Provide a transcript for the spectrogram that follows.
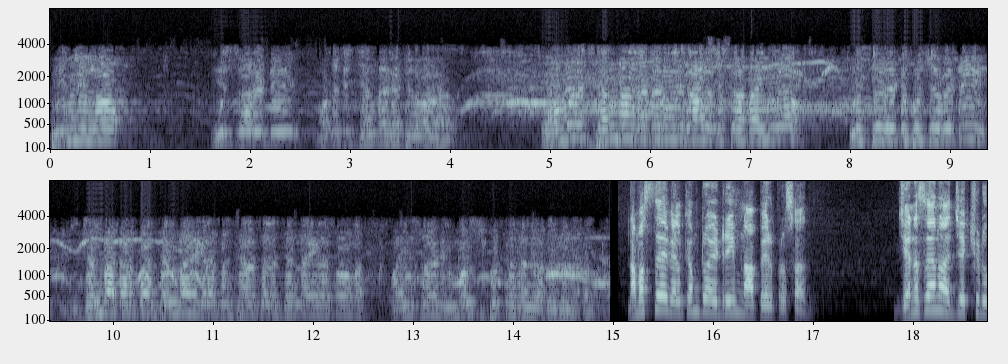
భీమిలిలో ఈశ్వరెడ్డి మొదటి జెండా కట్టినవాడు ఎవరు జెండా కట్టడానికి ఆలోచిస్తున్న టైంలో ఈశ్వరెడ్డి కూర్చోబెట్టి జెండా కడతాం జెండా ఎగరేస్తాం జనసేన జెండా ఎగరేస్తాం అన్న మా ఈశ్వరెడ్డికి మనసు పుట్టిన ధన్యవాదాలు తెలుపుతున్నాను. నమస్తే వెల్కమ్ టు ఐ డ్రీమ్. నా పేరు ప్రసాద్. జనసేన అధ్యక్షుడు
